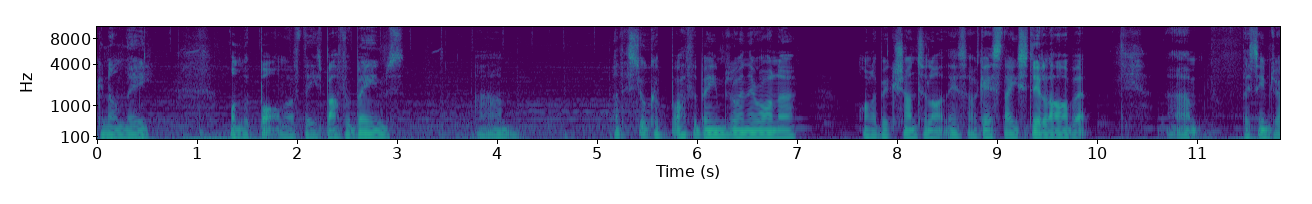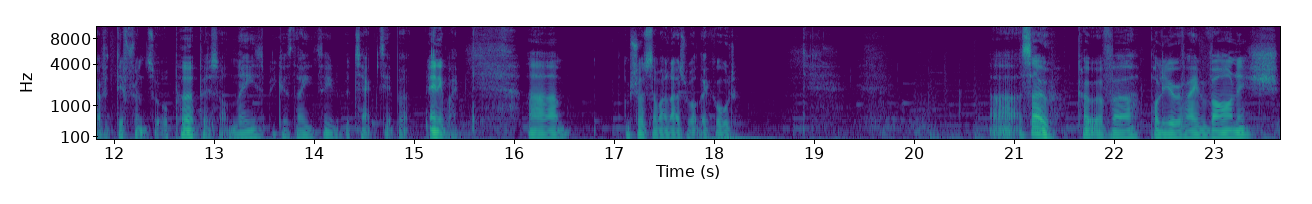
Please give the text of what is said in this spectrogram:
working on the on the bottom of these buffer beams. Um, are they still good buffer beams when they're on a on a big shunter like this? I guess they still are but um, they seem to have a different sort of purpose on these because they seem to protect it but anyway um, I'm sure someone knows what they're called. Uh, so coat of uh, polyurethane varnish.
